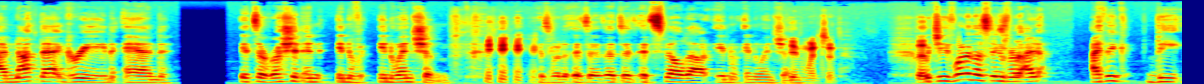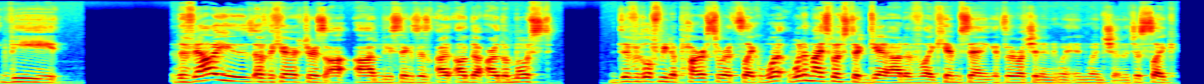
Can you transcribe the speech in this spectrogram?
I'm not that green, and it's a Russian in, in, invention. is what it, it's, it's, it's, it's spelled out in invention, invention which is one of those things where I, I think the the the values of the characters on, on these things is are, are the are the most difficult for me to parse. Where it's like, what what am I supposed to get out of like him saying it's a Russian in, invention? It's just like.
